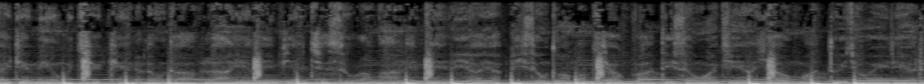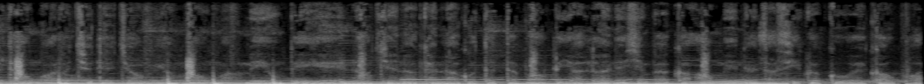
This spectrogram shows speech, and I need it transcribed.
ကြိုက်တယ်မင်းကိုမချစ်ခင်နှလုံးသားဖလားရင်လင်းပြင်းချစ်ဆိုတာငါနဲ့မင်းအရာရာပြီးဆုံးသွားမှမကြောက်ပါတည်ဆုံးဝခြင်းအရောက်မှာသွေးကြောရည်တွေကတထောင်မှာတော့ချစ်တဲ့ကြောင်းတွေကမောင်းမှာမင်းကိုပေးခဲ့တဲ့နောက်ကျင်လာခန္ဓာကိုယ်တက်တက်ပေါက်တရားလွမ်းတဲ့ရင်ဘက်ကအောင်မင်းနဲ့စာ secret ကိုပဲကောက်ဖွာ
